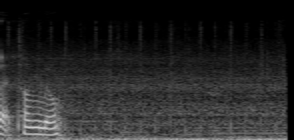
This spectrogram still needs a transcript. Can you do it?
that tongue though.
